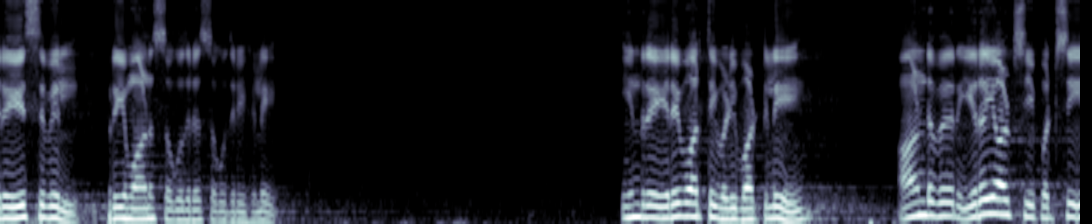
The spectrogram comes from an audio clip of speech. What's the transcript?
இரு இயேசுவில் பிரியமான சகோதர சகோதரிகளே இன்றைய இறைவார்த்தை வழிபாட்டிலே ஆண்டவர் இறையாட்சி பற்றி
